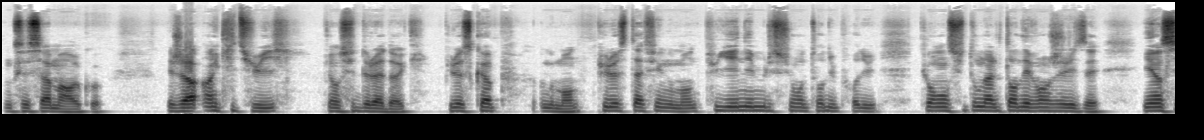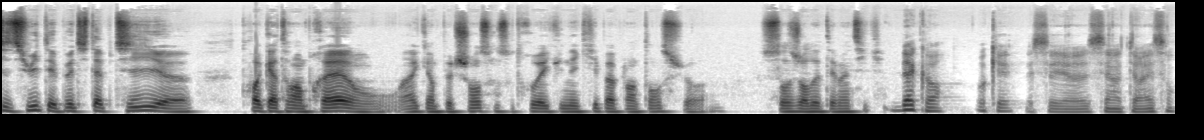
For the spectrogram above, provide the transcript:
Donc c'est ça Marocco. Déjà un kit UI, puis ensuite de la doc, puis le scope augmente, puis le staffing augmente, puis il y a une émulsion autour du produit, puis ensuite on a le temps d'évangéliser, et ainsi de suite. Et petit à petit, euh, 3-4 ans après, avec un peu de chance, on se retrouve avec une équipe à plein temps sur, sur ce genre de thématique. D'accord. Ok, c'est intéressant.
